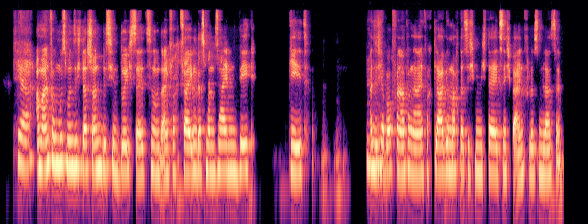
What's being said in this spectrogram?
ja. Am Anfang muss man sich da schon ein bisschen durchsetzen und einfach zeigen, dass man seinen Weg geht also ich mhm. habe auch von Anfang an einfach klar gemacht, dass ich mich da jetzt nicht beeinflussen lasse.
